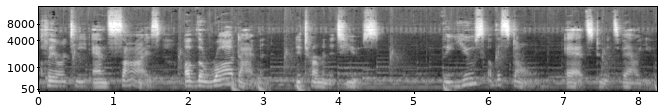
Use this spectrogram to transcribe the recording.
clarity, and size of the raw diamond determine its use. The use of the stone adds to its value.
